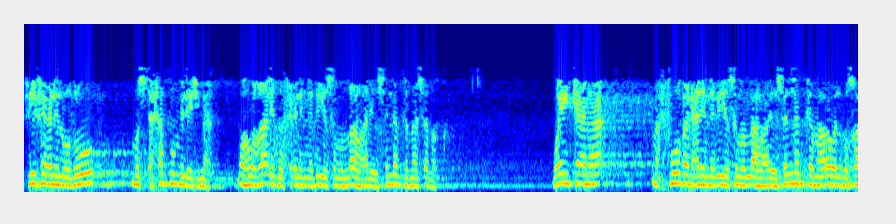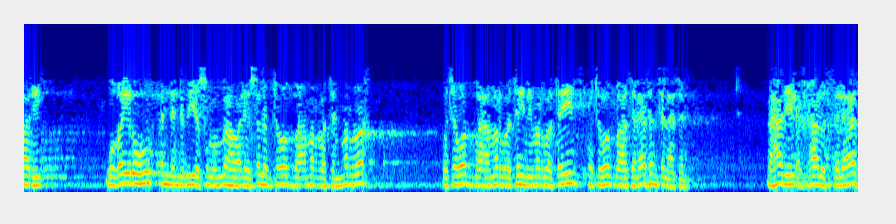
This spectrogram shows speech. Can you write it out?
في فعل الوضوء مستحب بالإجماع وهو غالب فعل النبي صلى الله عليه وسلم كما سبق. وإن كان محفوظا عن النبي صلى الله عليه وسلم كما روى البخاري وغيره أن النبي صلى الله عليه وسلم توضأ مرة مرة وتوضأ مرتين مرتين وتوضأ ثلاثا ثلاثا. فهذه الأفعال الثلاث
